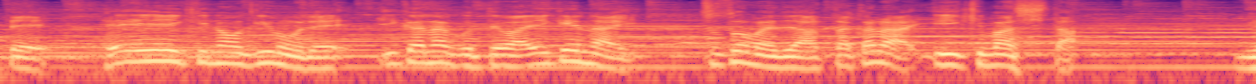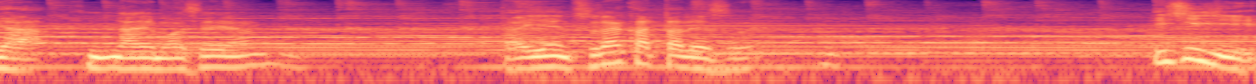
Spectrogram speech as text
って兵役の義務で行かなくてはいけない務めであったから行きましたいやなれません大変つらかったです。一時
